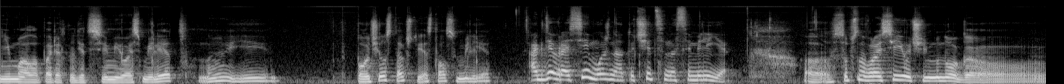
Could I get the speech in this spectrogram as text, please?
немало, порядка где-то 7-8 лет. Ну и получилось так, что я стал сомелье. А где в России можно отучиться на сомелье? Э, собственно, в России очень много э,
